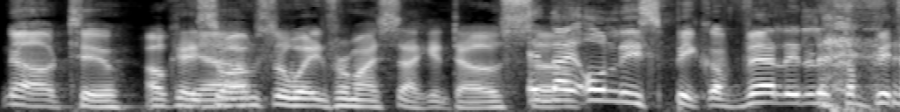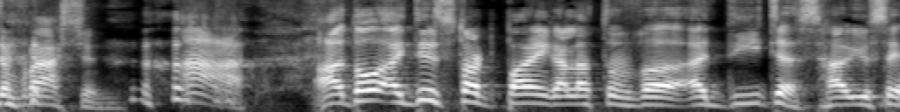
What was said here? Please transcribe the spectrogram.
no, two. Okay, so I'm still waiting for my second dose. So. And I only speak a very little bit of Russian. ah, although I did start buying a lot of uh, Adidas. How you say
